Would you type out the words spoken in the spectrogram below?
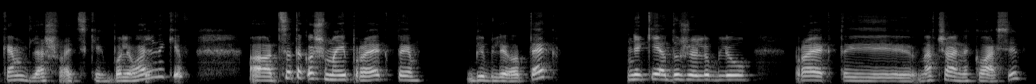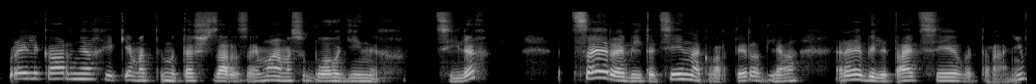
кемп для шведських болівальників. А Це також мої проекти бібліотек, які я дуже люблю. Проекти навчальних класів при лікарнях, якими ми теж зараз займаємося у благодійних цілях. Це реабілітаційна квартира для реабілітації ветеранів.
